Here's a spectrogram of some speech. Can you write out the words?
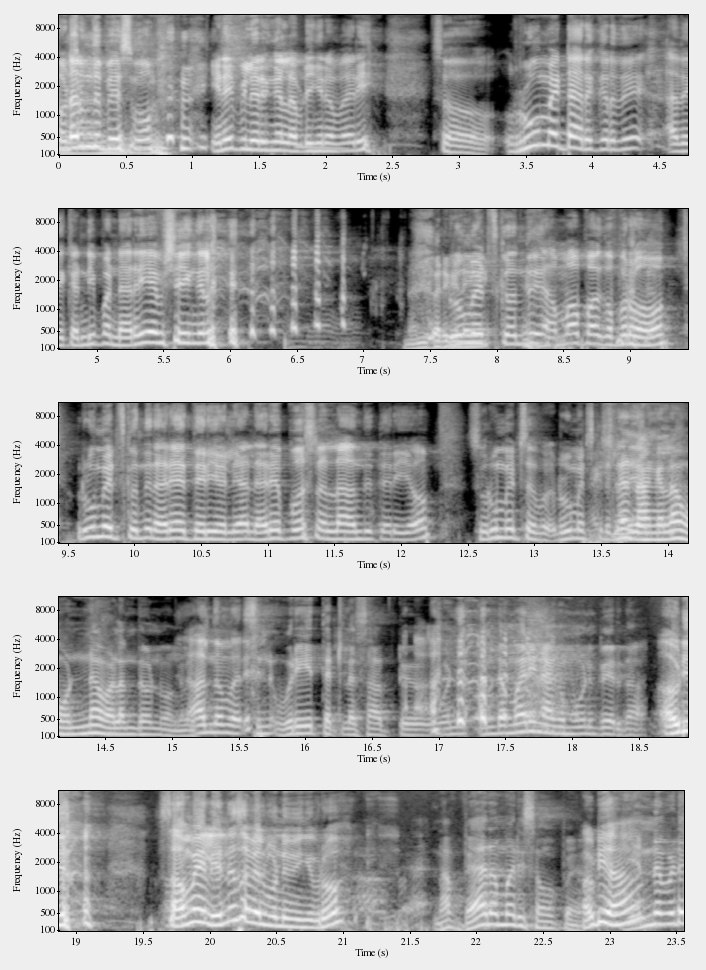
தொடர்ந்து பேசுவோம். இணைப்பில் இருங்கள் அப்படிங்கிற மாதிரி. ஸோ ரூம்மேட்டாக இருக்கிறது அது கண்டிப்பாக நிறைய விஷயங்கள். ரூம்மேட்ஸ்க்கு வந்து அம்மா அப்பாவுக்கு அப்புறம் ரூம்மேட்ஸ்க்கு வந்து நிறைய தெரியும் இல்லையா? நிறைய பர்சனல்லாம் வந்து தெரியும். ஸோ ரூம்மேட்ஸ் ரூம்மேட்ஸ் கிட்ட நாங்கெல்லாம் ஒண்ணா வளர்ந்தோன்னு அந்த மாதிரி. ஒரே தட்டுல சாப்பிட்டு அந்த மாதிரி நாங்க மூணு பேர் தான். அப்படியா? சமையல் என்ன சமையல் பண்ணுவீங்க ப்ரோ நான் வேற மாதிரி சமைப்பேன். அப்படியா? என்னை விட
